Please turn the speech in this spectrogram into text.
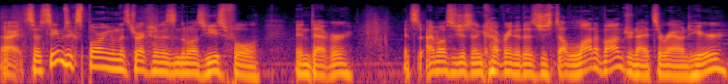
Alright, so it seems exploring in this direction isn't the most useful endeavor. It's I'm mostly just uncovering that there's just a lot of Andronites around here.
